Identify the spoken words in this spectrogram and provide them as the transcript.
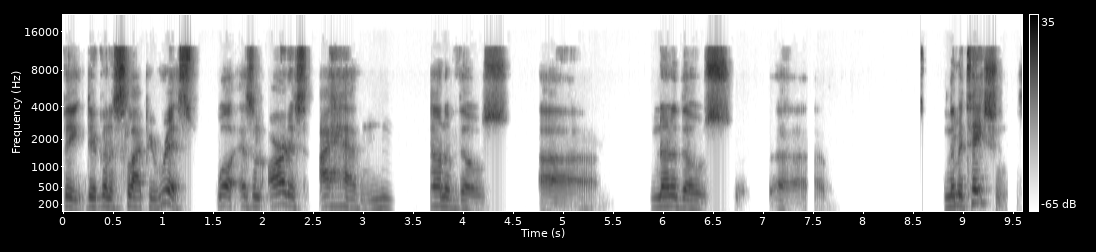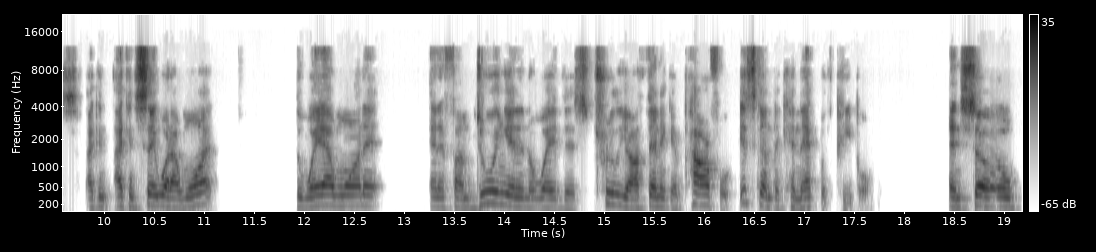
they they're going to slap your wrist. Well, as an artist, I have none of those uh, none of those uh, limitations. I can I can say what I want, the way I want it, and if I'm doing it in a way that's truly authentic and powerful, it's going to connect with people. And so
